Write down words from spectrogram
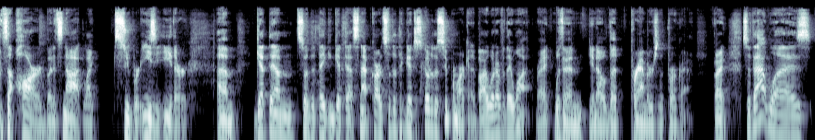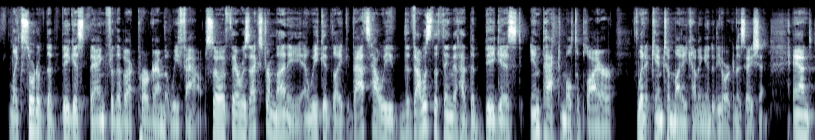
it's not hard, but it's not like super easy either. Um, get them so that they can get that SNAP card, so that they can just go to the supermarket and buy whatever they want, right? Within you know the parameters of the program, right? So that was like sort of the biggest bang for the buck program that we found. So if there was extra money and we could like, that's how we th- that was the thing that had the biggest impact multiplier when it came to money coming into the organization. And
